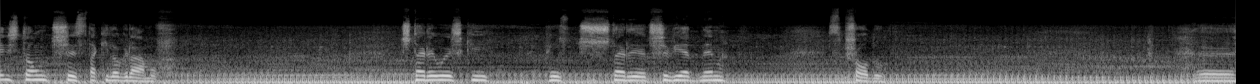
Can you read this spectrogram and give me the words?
Pięć ton 300 kg. Cztery łyżki plus cztery, trzy w jednym z przodu. E,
